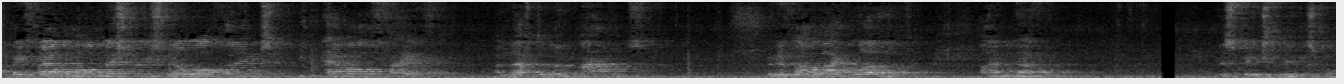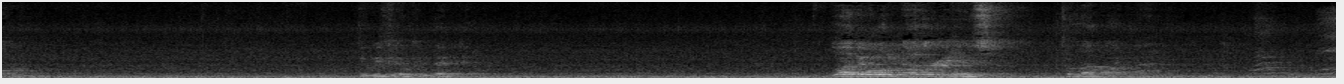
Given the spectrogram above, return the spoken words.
I may fathom all mysteries, know all things, have all faith, enough to move mountains. But if I lack love, I am nothing. This speaks to me this morning. Do we feel convicted? Loving one another is to love like that.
